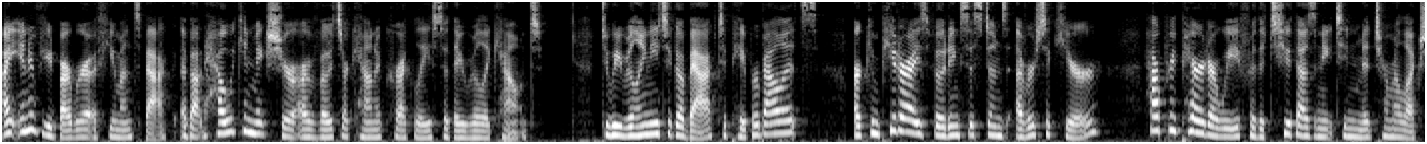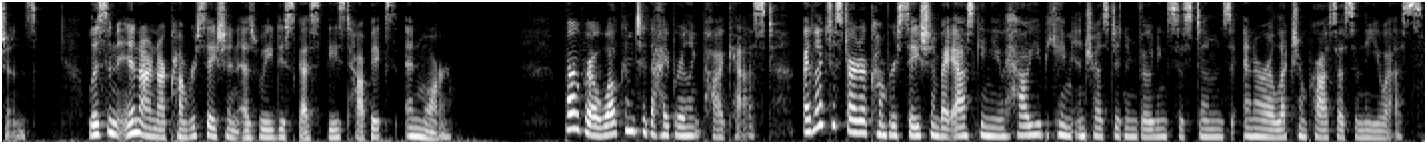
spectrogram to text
I interviewed Barbara a few months back about how we can make sure our votes are counted correctly so they really count. Do we really need to go back to paper ballots? Are computerized voting systems ever secure? How prepared are we for the 2018 midterm elections? Listen in on our conversation as we discuss these topics and more. Barbara, welcome to the Hyperlink podcast. I'd like to start our conversation by asking you how you became interested in voting systems and our election process in the U.S.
